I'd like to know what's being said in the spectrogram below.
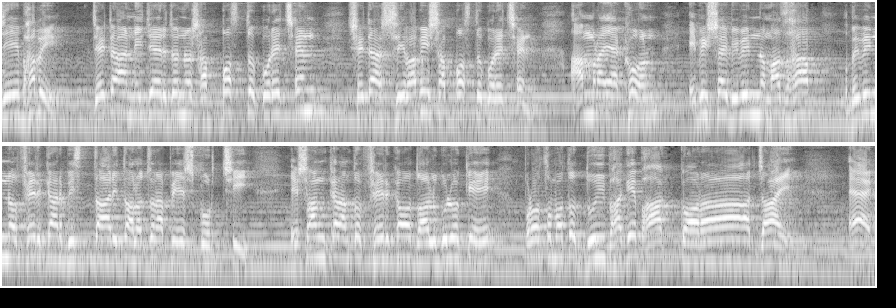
যেভাবে যেটা নিজের জন্য সাব্যস্ত করেছেন, সেটা সেভাবেই সাব্যস্ত করেছেন। আমরা এখন এ বিষয়ে বিভিন্ন মাঝহাব বিভিন্ন ফেরকার বিস্তারিত আলোচনা পেশ করছি। এ সংক্রান্ত ফেরকা ও দলগুলোকে প্রথমত দুই ভাগে ভাগ করা যায়। এক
